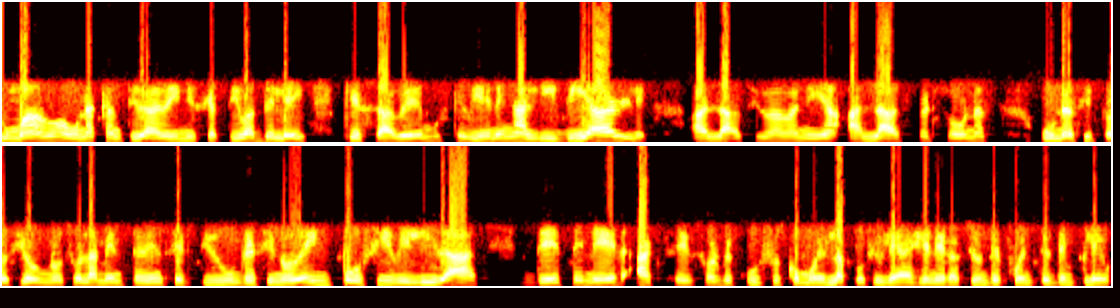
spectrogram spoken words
sumado a una cantidad de iniciativas de ley que sabemos que vienen a aliviarle a la ciudadanía, a las personas, una situación no solamente de incertidumbre, sino de imposibilidad de tener acceso a recursos como es la posibilidad de generación de fuentes de empleo.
